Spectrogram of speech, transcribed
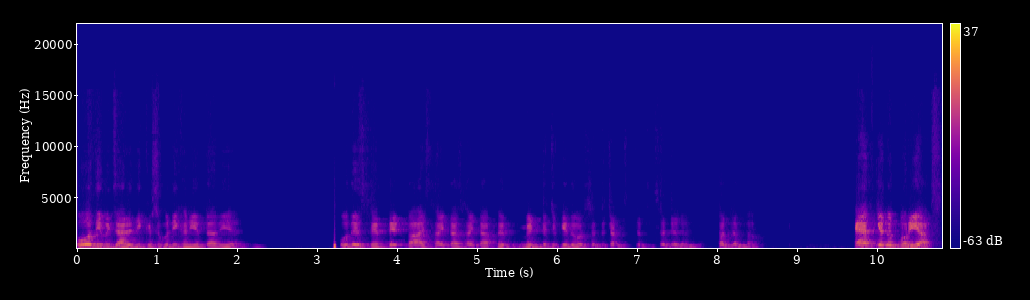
ਉਹਦੀ ਵਿਚਾਰੇ ਦੀ ਕਿਸਮਤ ਹੀ ਖਣੀ ਇਦਾਂ ਦੀ ਹੈ। ਉਹਦੇ ਸਿਰ ਤੇ ਤਾਜ ਸਜਦਾ ਸਜਦਾ ਫਿਰ ਮਿੰਟ ਚ ਕਿਤੇ ਹੋਰ ਸਿਰ ਚੜ ਸੱਜਾ ਜਾਂਦਾ ਸੱਜ ਜਾਂਦਾ। ਐਤਕੀ ਨੂੰ ਪੂਰੀ ਆਸ।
